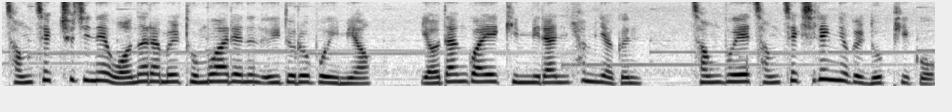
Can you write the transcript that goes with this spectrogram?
정책 추진의 원활함을 도모하려는 의도로 보이며 여당과의 긴밀한 협력은 정부의 정책 실행력을 높이고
